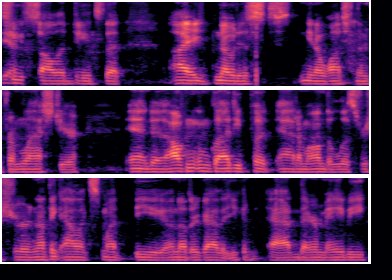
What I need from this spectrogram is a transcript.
two yeah. solid dudes that I noticed, you know, watching them from last year. And uh, I'm glad you put Adam on the list for sure. And I think Alex might be another guy that you can add there, maybe.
